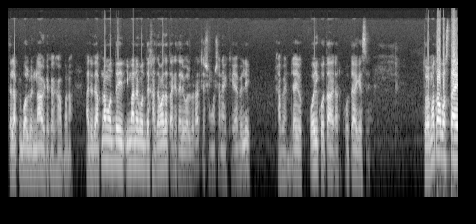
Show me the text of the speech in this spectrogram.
তাহলে আপনি বলবেন, না, ওই টাকা খাব না। আর যদি আপনার মধ্যে, ইমানের মধ্যে খাজা মাজা থাকে, তাহলে বলবেন আচ্ছা সমস্যা নাই, খেয়ে ফেলি। খাবেন। যাই হোক, কই কোথায় আর কোথায় গেছে? তো এর মতো অবস্থায়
